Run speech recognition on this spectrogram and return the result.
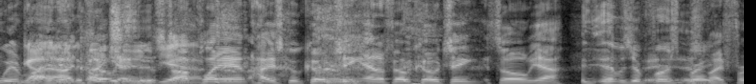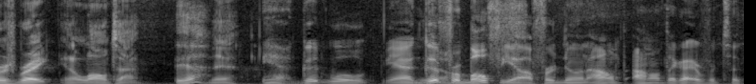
went Got right into coaching. coaching. Yeah. Stopped playing high school coaching, NFL coaching. So yeah, That was your first it was my first break in a long time. yeah. Yeah. Yeah, good. Well, yeah, good for both of y'all for doing. I don't. I don't think I ever took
